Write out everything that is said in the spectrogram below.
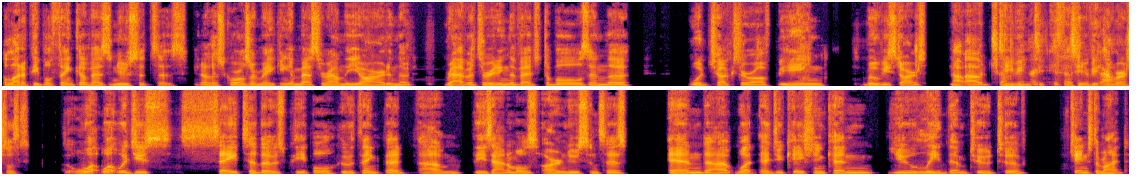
a lot of people think of as nuisances. You know, the squirrels are making a mess around the yard, and the rabbits are eating the vegetables, and the woodchucks are off being movie stars, not uh, TV TV commercials. What what would you say to those people who think that um, these animals are nuisances, and uh, what education can you lead them to to change their mind?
